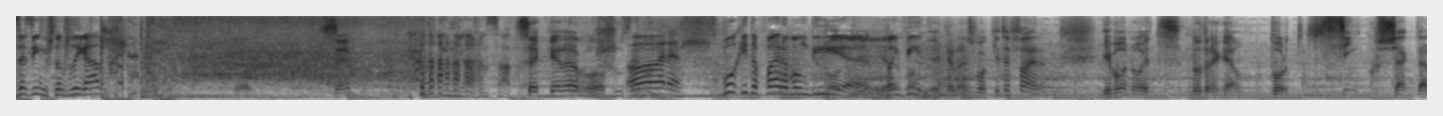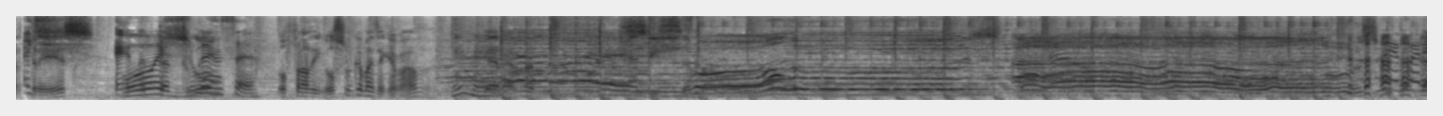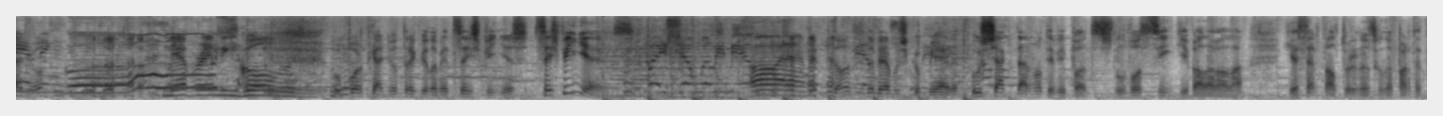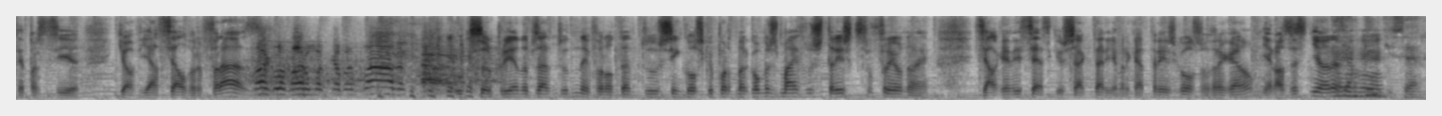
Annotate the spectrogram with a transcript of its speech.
Zezinho, estamos ligados? Sempre. Linha avançada. Sei que era bom. Ora, Boa quinta-feira, bom dia. Bom Bem-vindo. dia, Carnais. Boa quinta-feira. E boa noite no Dragão. Porto 5, Shakhtar 3. É hoje, gol. jogança. O Fraude Gols nunca mais acabava. Caramba. Sim, golos. Never ending goal. Never ending goal. O Porto ganhou tranquilamente sem espinhas. Sem espinhas! Ora, Todos devemos comer. O Shakhtar não teve hipóteses. Levou 5 e vá lá, vá lá. Que a certa altura, na segunda parte, até parecia que ouvia a célebre frase. Vais levar uma cabeçada. O que surpreende, apesar de tudo, nem foram tanto os 5 gols que o Porto marcou, mas mais os 3 que sofreu, não é? Se alguém dissesse que o Shakhtar ia marcar 3 gols no Dragão, minha Nossa Senhora. Se alguém disser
